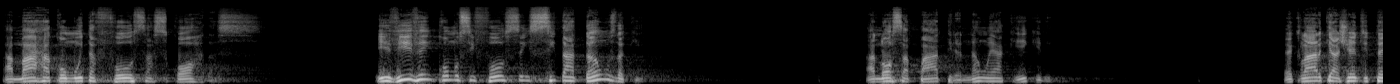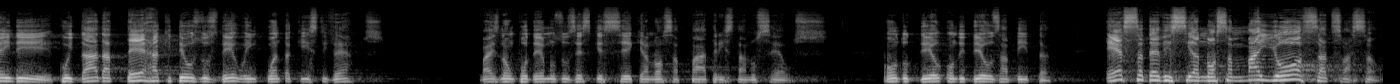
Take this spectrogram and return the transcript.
Amarra com muita força as cordas. E vivem como se fossem cidadãos daqui. A nossa pátria não é aqui, querido. É claro que a gente tem de cuidar da terra que Deus nos deu enquanto aqui estivermos. Mas não podemos nos esquecer que a nossa pátria está nos céus, onde Deus, onde Deus habita. Essa deve ser a nossa maior satisfação,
